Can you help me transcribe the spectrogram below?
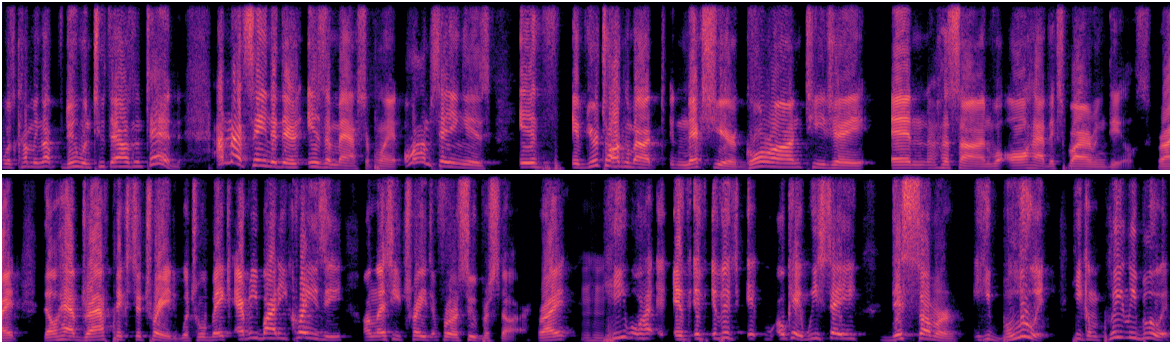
was coming up due in 2010. I'm not saying that there is a master plan. All I'm saying is, if if you're talking about next year, Goran, TJ, and Hassan will all have expiring deals, right? They'll have draft picks to trade, which will make everybody crazy unless he trades it for a superstar, right? Mhm. He will. Ha- if if, if it's it, okay, we say this summer he blew it. He completely blew it.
